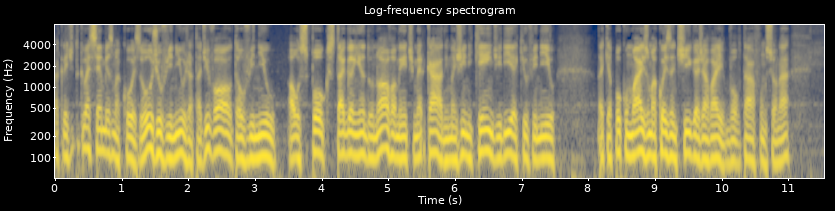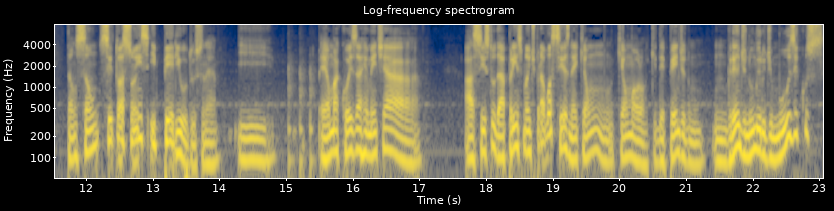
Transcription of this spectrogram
acredito que vai ser a mesma coisa. Hoje o vinil já está de volta, o vinil aos poucos está ganhando novamente mercado. Imagine quem diria que o vinil daqui a pouco mais uma coisa antiga já vai voltar a funcionar. Então são situações e períodos, né? E é uma coisa realmente a, a se estudar, principalmente para vocês, né? Que é um que é uma que depende de um, um grande número de músicos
